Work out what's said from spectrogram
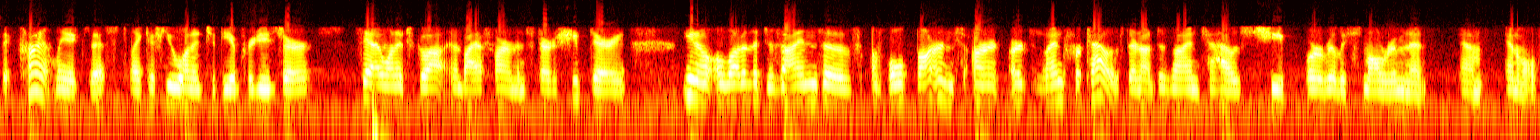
that currently exist. Like if you wanted to be a producer, say I wanted to go out and buy a farm and start a sheep dairy. You know, a lot of the designs of, of old barns aren't are designed for cows. They're not designed to house sheep or really small ruminant um, animals.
